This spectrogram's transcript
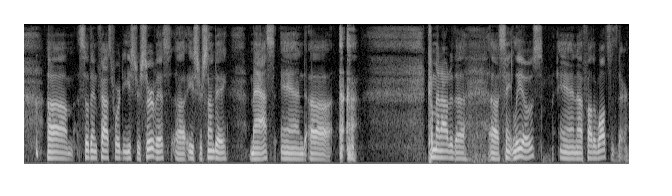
um, so then fast forward to Easter service, uh, Easter Sunday Mass, and uh, coming out of the uh, St. Leo's, and uh, Father Waltz is there.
